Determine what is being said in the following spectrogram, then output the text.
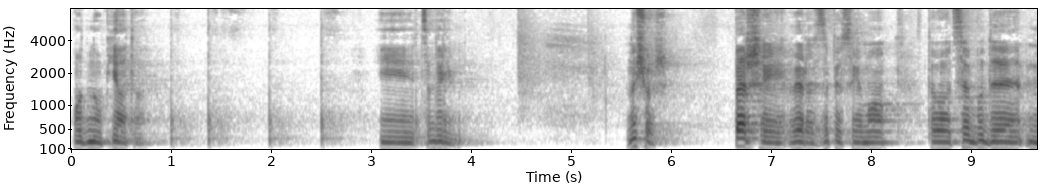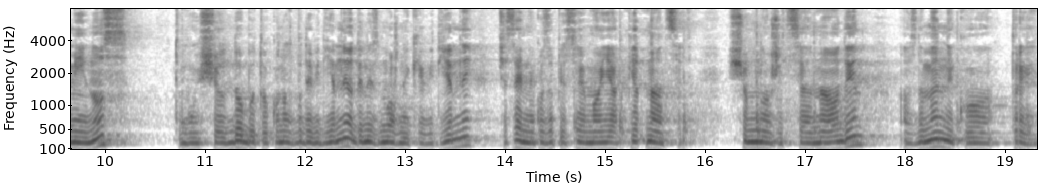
1 п'яту. І це дорівнює. Ну що ж, перший вираз записуємо, то це буде мінус, тому що добуток у нас буде від'ємний, один із множників від'ємний. Чисельнику записуємо як 15, що множиться на 1, а в знаменнику 3.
